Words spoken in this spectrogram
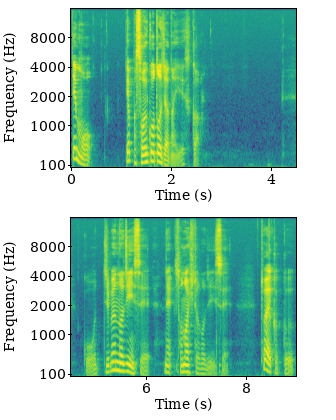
でも、やっぱそういうことじゃないですか。こう自分の人生、ね、その人の人生、とやかく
